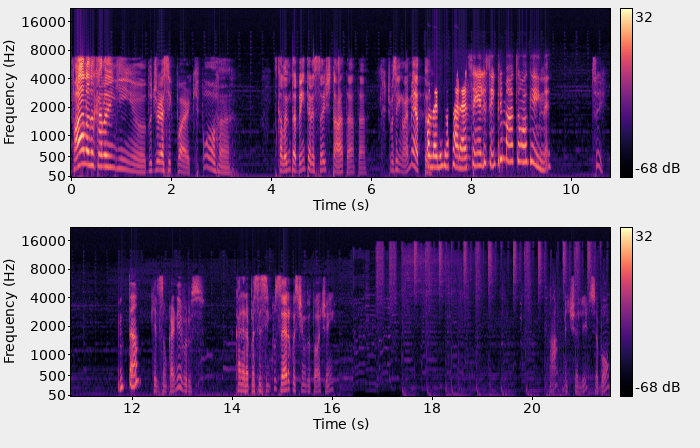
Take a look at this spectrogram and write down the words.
Fala do Calanguinho, do Jurassic Park. Porra. Esse Calango tá bem interessante, tá, tá, tá. Tipo assim, não é meta. Quando eles aparecem, eles sempre matam alguém, né? Sim, Então, que eles são carnívoros. Cara, era pra ser 5-0 com esse time do Totti, hein? Tá, meti ali, isso é bom.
